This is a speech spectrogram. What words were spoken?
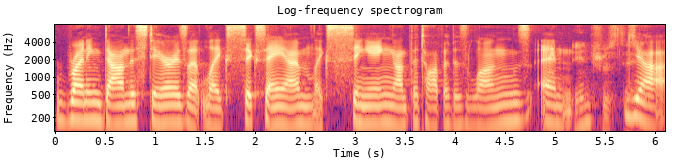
running down the stairs at like 6 a.m. like singing on the top of his lungs and Interesting. yeah.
